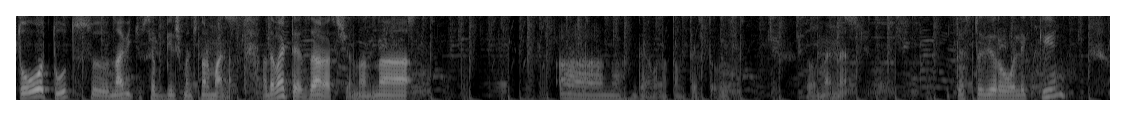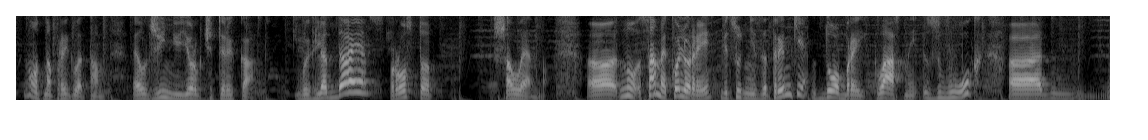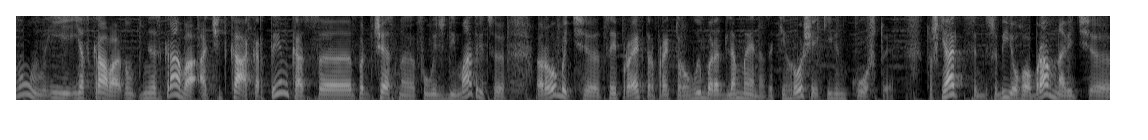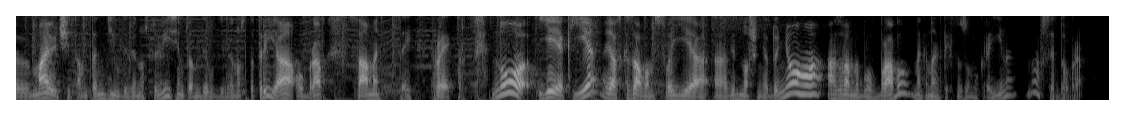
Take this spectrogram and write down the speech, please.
то тут навіть усе більш-менш нормально. А давайте зараз ще на. на а, ну, де воно там тестовий? В мене тестові ролики. Ну, от, наприклад, там LG New York 4K. Виглядає просто шалено. Е, ну, саме кольори, відсутність затримки, добрий, класний звук. Ну і яскрава, ну не яскрава, а чітка картинка з е, чесною Full HD матрицею робить е, цей проектор проектору вибора для мене за ті гроші, які він коштує. Тож я собі- його обрав, навіть е, маючи там Tandil 98, Tandil 93, я обрав саме цей проектор. Ну, є як є. Я сказав вам своє відношення до нього. А з вами був Бабл на каналі Технозон Україна. Ну, все добре.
